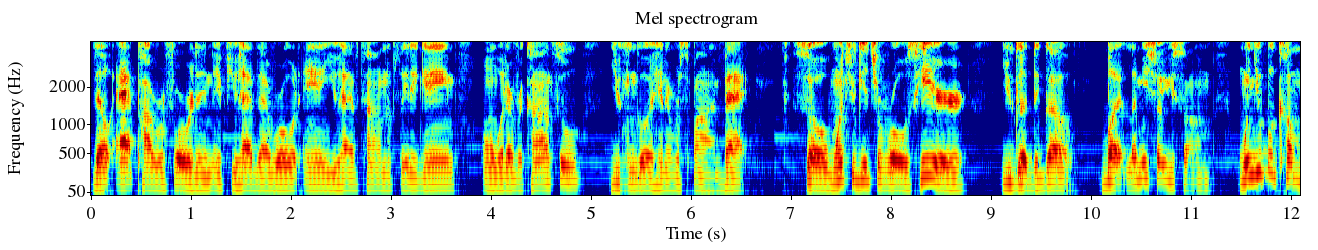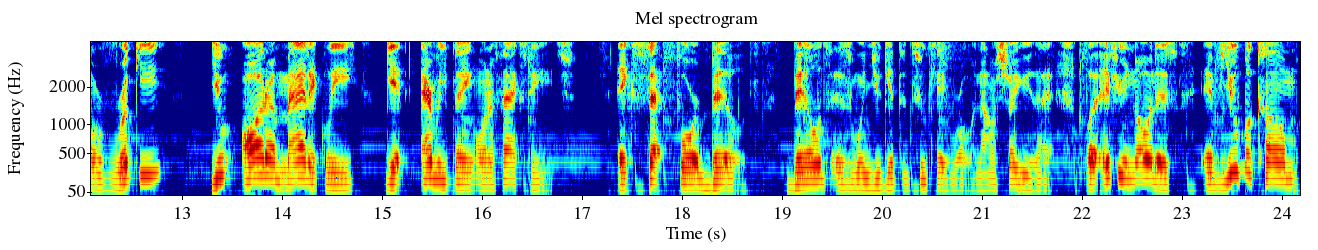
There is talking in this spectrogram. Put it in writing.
They'll add power forward, and if you have that role and you have time to play the game on whatever console, you can go ahead and respond back. So once you get your roles here, you good to go. But let me show you something. When you become a rookie, you automatically get everything on a FAQs page except for builds. Builds is when you get the 2K role, and I'll show you that. But if you notice, if you become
